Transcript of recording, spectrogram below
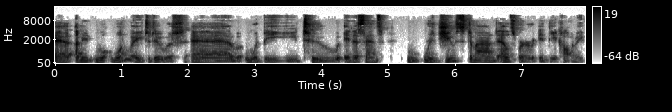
Uh, I mean, w- one way to do it uh, would be to, in a sense reduce demand elsewhere in the economy.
